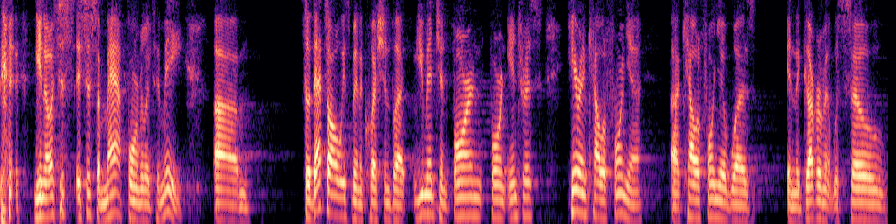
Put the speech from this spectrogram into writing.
you know, it's just it's just a math formula to me. Um, so that's always been a question. But you mentioned foreign foreign interests here in California. Uh, California was, and the government was so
